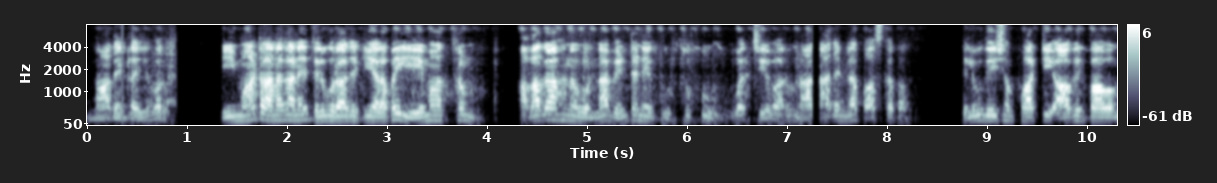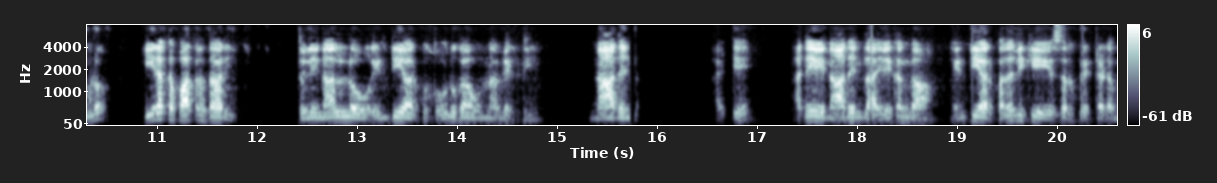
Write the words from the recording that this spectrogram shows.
నాదెంట్ల ఎవరు? ఈ మాట అనగానే తెలుగు రాజకీయాలపై ఏమాత్రం అవగాహన ఉన్న వెంటనే గుర్తుకు వచ్చేవారు నా నాదెండ్ల భాస్కర్. రావు తెలుగుదేశం పార్టీ ఆవిర్భావంలో కీలక పాత్రధారి. తొలినాళ్ళలో ఎన్టీఆర్కు తోడుగా ఉన్న వ్యక్తి నాదెండ్ల. అయితే అదే నాదెండ్ల ఏకంగా ఎన్టీఆర్ పదవికి ఎసరు పెట్టడం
